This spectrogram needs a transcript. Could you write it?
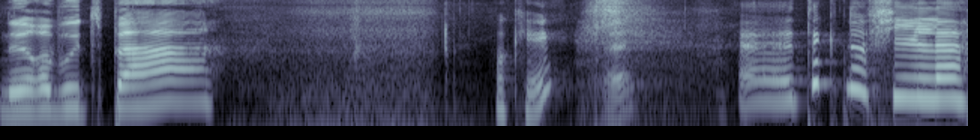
Ne reboot pas Ok. Euh, technophile.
